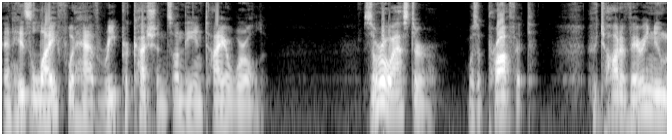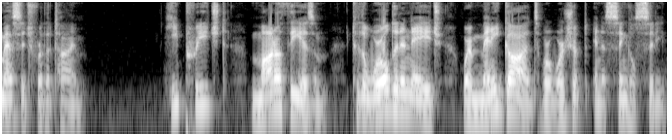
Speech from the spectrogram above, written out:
and his life would have repercussions on the entire world. Zoroaster was a prophet who taught a very new message for the time. He preached monotheism to the world in an age where many gods were worshipped in a single city.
